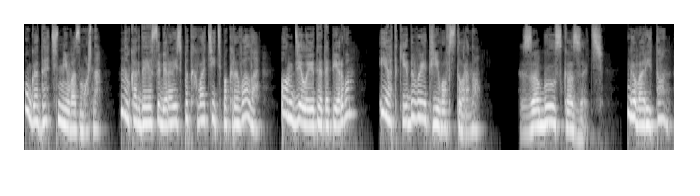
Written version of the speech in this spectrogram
угадать невозможно. Но когда я собираюсь подхватить покрывало, он делает это первым и откидывает его в сторону. «Забыл сказать», — говорит он,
